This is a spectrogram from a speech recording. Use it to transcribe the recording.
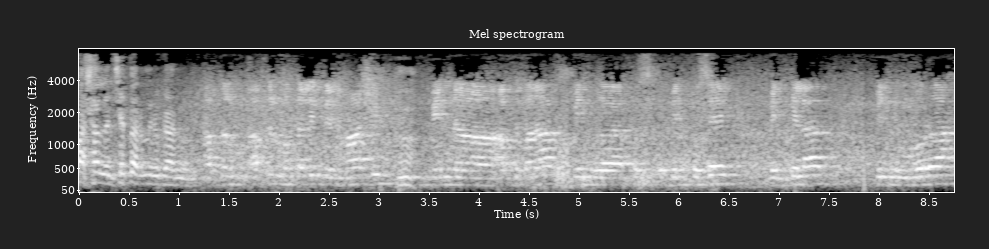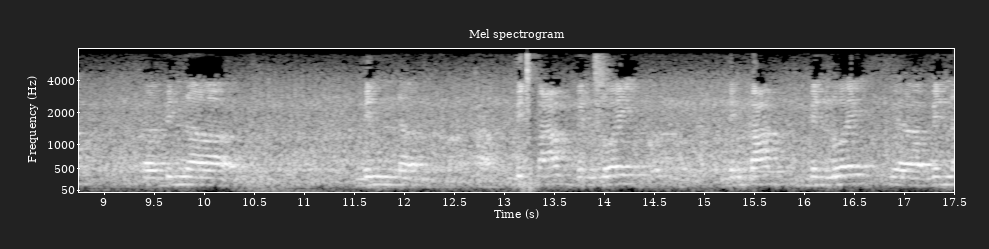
మసాలా చెప్పారు మీరు కాను Abdul Abdul Muttalib bin Hashim bin Abdul Manaf bin bin Husain bin Kilab bin Murrah bin bin bin Kaab bin Loay bin Kaab bin Loay bin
